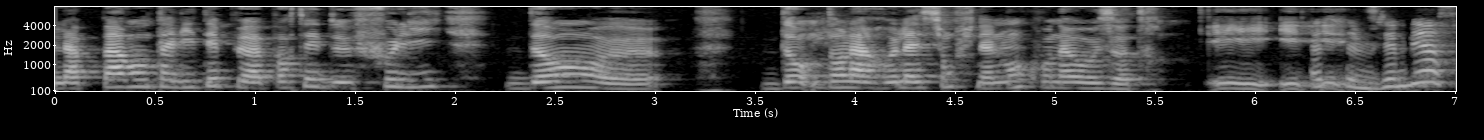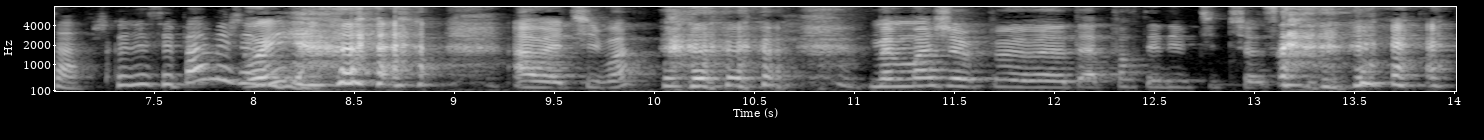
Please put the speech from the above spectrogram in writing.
la parentalité peut apporter de folie dans dans, la relation finalement qu'on a aux autres. Et, ah, J'aime bien ça. Je connaissais pas, mais j'aime oui. bien. ah ouais, tu vois. Même moi, je peux t'apporter des petites choses.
